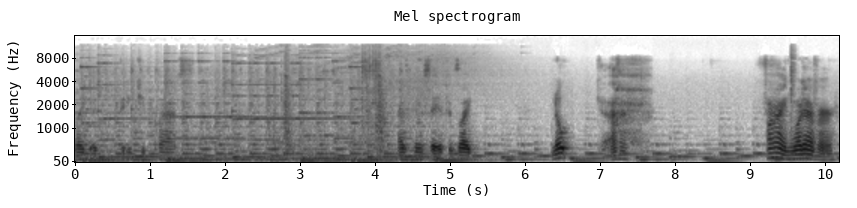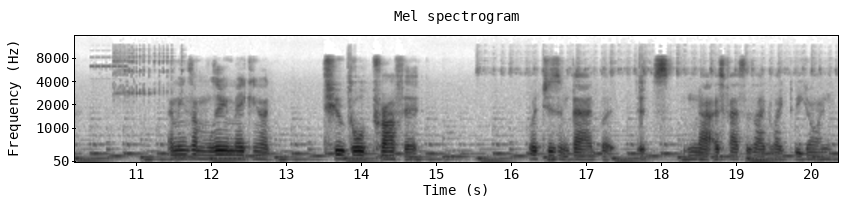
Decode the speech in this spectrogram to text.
Like a pretty cheap class. I was gonna say if it's like, nope. Ugh. Fine, whatever. That means I'm literally making a two gold profit which isn't bad, but it's not as fast as I'd like to be going.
